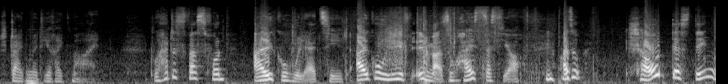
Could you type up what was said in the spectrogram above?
steigen wir direkt mal ein. Du hattest was von Alkohol erzählt. Alkohol hilft immer, so heißt das ja. Also schaut das Ding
